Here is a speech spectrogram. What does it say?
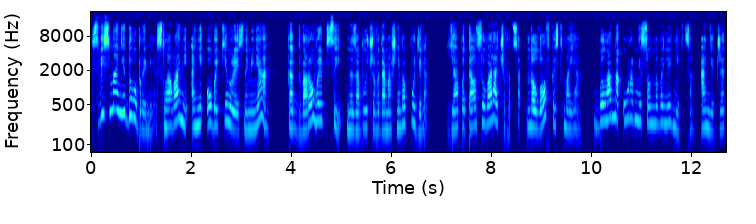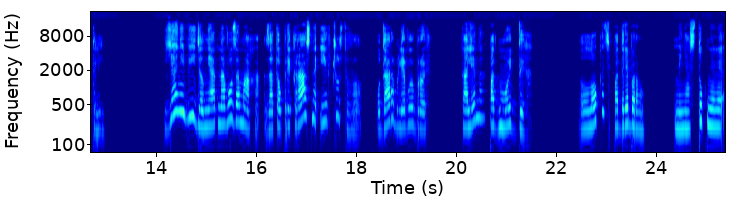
С весьма недобрыми словами они оба кинулись на меня, как дворовые псы на заблудшего домашнего пуделя. Я пытался уворачиваться, но ловкость моя была на уровне сонного ленивца, а не Джет Ли. Я не видел ни одного замаха, зато прекрасно их чувствовал. Удар в левую бровь, колено под мой дых, локоть под ребро. Меня стукнули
